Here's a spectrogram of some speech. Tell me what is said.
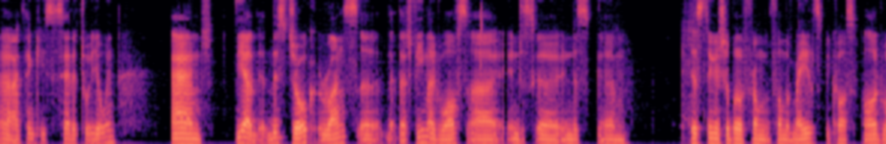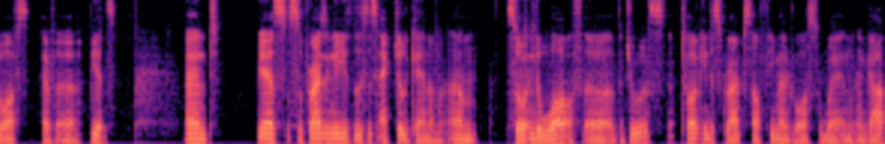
I think he said it to Eowyn, and yeah, this joke runs uh, that, that, female dwarfs are in this uh, in this um, distinguishable from from the males because all dwarfs have uh, beards, and yes, surprisingly, this is actually canon. Um, so in the War of uh, the Jewels, Tolkien describes how female dwarfs wear in, in garb,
